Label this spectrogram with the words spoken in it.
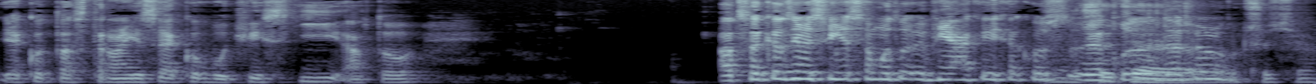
jako ta strana, že se jako očistí a to. A celkem si myslím, že se mu to i v nějakých jako, určitě, jako dařilo. Určitě.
